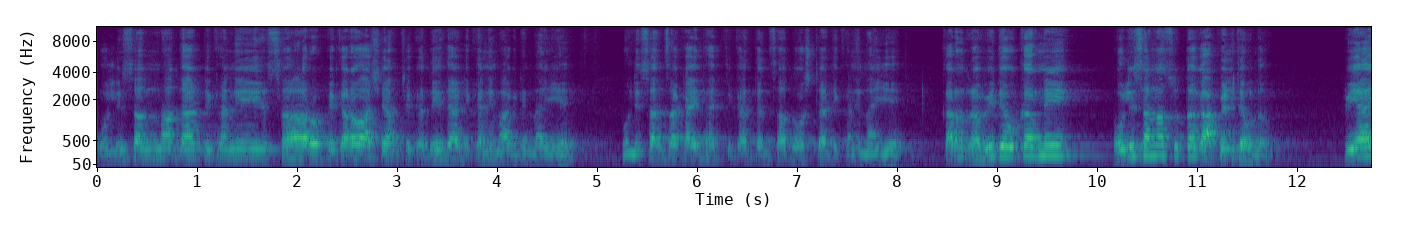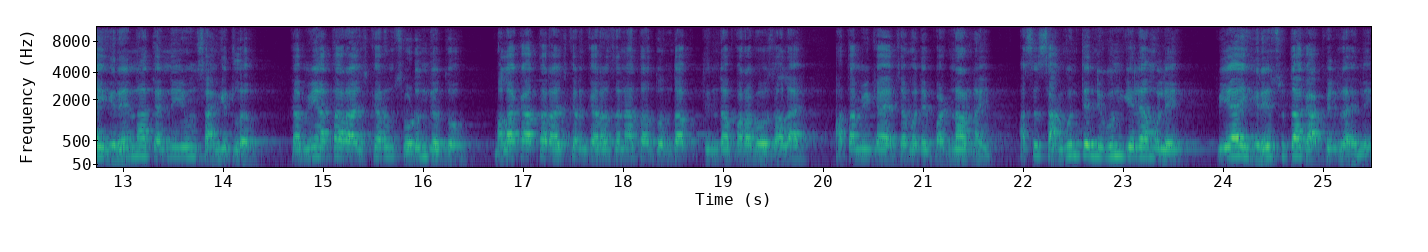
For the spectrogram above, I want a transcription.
पोलिसांना त्या ठिकाणी सहआरोपी करावा अशी आमची कधी त्या ठिकाणी मागणी नाहीये. पोलिसांचा काही त्या ठिकाणी त्यांचा दोष त्या ठिकाणी नाहीये. कारण रवी देवकरनी पोलिसांना सुद्धा गाफील ठेवलं. पी आय हिरेंना त्यांनी येऊन सांगितलं का मी आता राजकारण सोडून देतो. मला का आता राजकारण करायचं नाही? आता दोनदा तीनदा पराभव झालाय. आता मी काय याच्यामध्ये पडणार नाही? असं सांगून ते निघून गेल्यामुळे पी आय हिरे सुद्धा गाफील राहिले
